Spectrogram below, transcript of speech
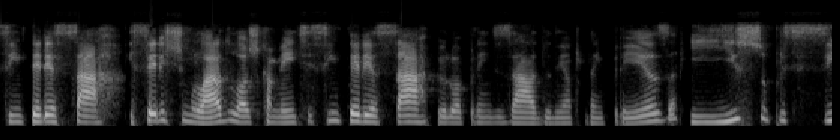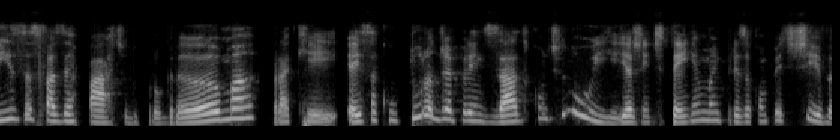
se interessar e ser estimulado, logicamente, se interessar pelo aprendizado dentro da empresa, e isso precisa fazer parte do programa para que essa cultura de aprendizado continue e a gente tenha uma empresa competitiva.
